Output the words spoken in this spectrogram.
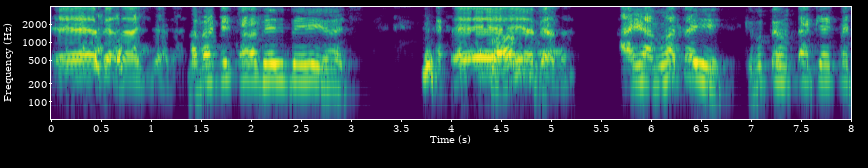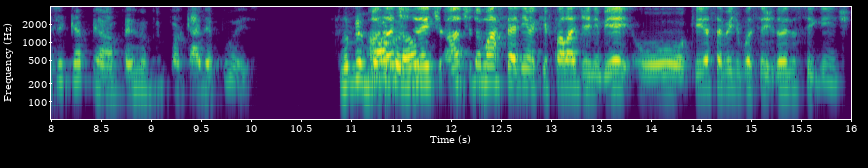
É verdade, verdade. Mas vai ter que falar da NBA antes. É, é verdade. Aí anota aí, que eu vou perguntar quem é que vai ser campeão, para ele não pipocar depois. No pipoca, antes, não. Gente, antes do Marcelinho aqui falar de NBA, eu queria saber de vocês dois o seguinte.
